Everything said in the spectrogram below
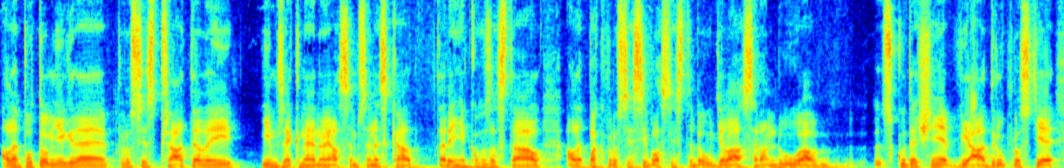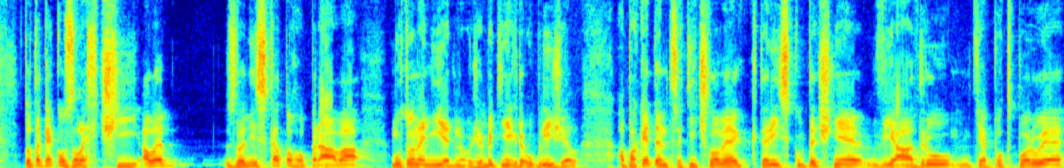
ale potom někde prostě s přáteli jim řekne, no já jsem se dneska tady někoho zastál, ale pak prostě si vlastně z tebe udělá srandu a skutečně v jádru prostě to tak jako zlehčí, ale z hlediska toho práva mu to není jedno, že by ti někdo ublížil. A pak je ten třetí člověk, který skutečně v jádru tě podporuje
